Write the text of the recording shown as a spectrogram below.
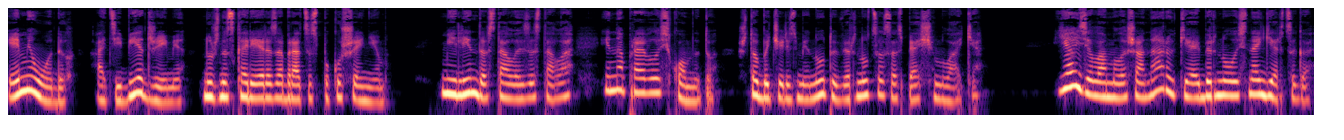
Эми отдых, а тебе, Джейми, нужно скорее разобраться с покушением. Мелинда встала из-за стола и направилась в комнату, чтобы через минуту вернуться со спящим Лаки. Я взяла малыша на руки и обернулась на герцога.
